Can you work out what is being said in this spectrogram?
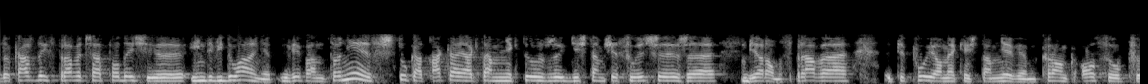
do każdej sprawy trzeba podejść e, indywidualnie. Wie pan, to nie jest sztuka taka, jak tam niektórzy gdzieś tam się słyszy, że biorą sprawę, typują jakieś tam, nie wiem, krąg osób e,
